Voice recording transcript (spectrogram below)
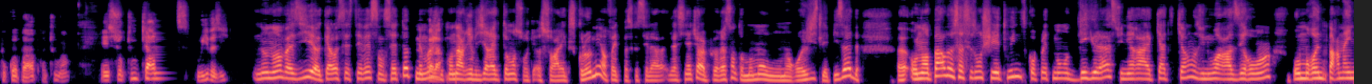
Pourquoi pas, après tout. Hein. Et surtout, Carlos... Oui, vas-y. Non, non, vas-y, euh, Carlos Esteves en setup, mais moi je veux qu'on arrive directement sur, sur Alex Colomé en fait, parce que c'est la, la, signature la plus récente au moment où on enregistre l'épisode. Euh, on en parle de sa saison chez les Twins, complètement dégueulasse, une ERA à 4-15, une War à 0-1, home run par 9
